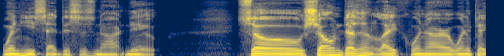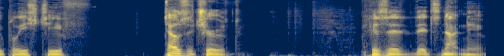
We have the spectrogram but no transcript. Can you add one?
when he said this is not new. So Shone doesn't like when our Winnipeg police chief tells the truth because it, it's not new.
